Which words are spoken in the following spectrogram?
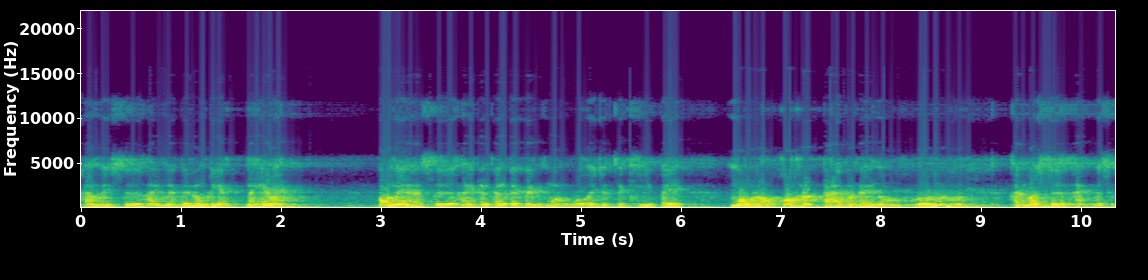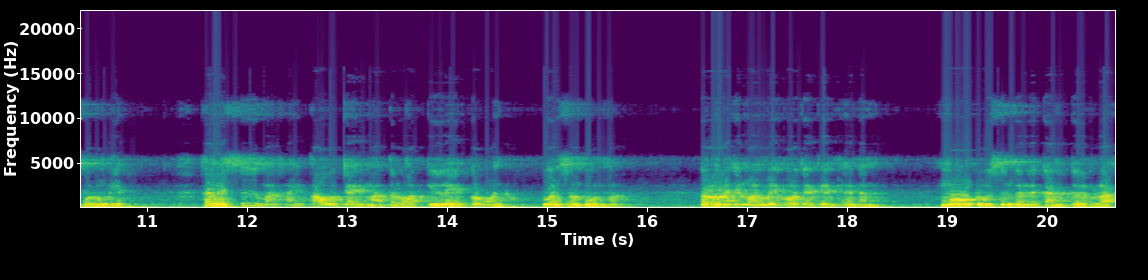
ข้าไม่ซื้อให้ไม่ไปโรงเรียนนะเห็นไหมพ่อแม่ซื้อให้ทั้งๆได้เป็นห่วงโอ้ยจะจะขี่ไปเมาเหล่าข้อหักตายบนใดเนาะคันบ่ซื้อให้ไม่สบโรงเรียน ถ้าไปซื้อมาให้เอาใจมาตลอดกิเลสก็มันควรสมบูรณ์มา ต่อมาจังหน่อยไม่พอใจเพียงแค่นั้น มองดูซึ่งกันและกันเกิดรัก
